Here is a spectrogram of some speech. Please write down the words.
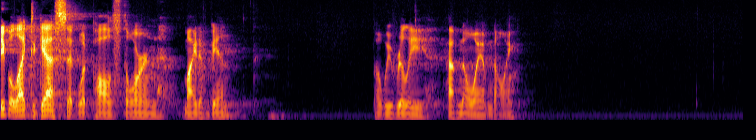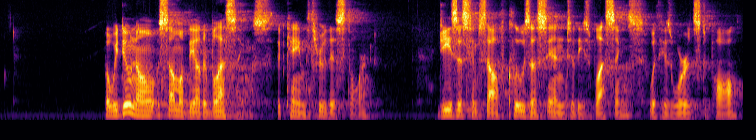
People like to guess at what Paul's thorn might have been, but we really have no way of knowing. But we do know some of the other blessings that came through this thorn. Jesus himself clues us in to these blessings with his words to Paul.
